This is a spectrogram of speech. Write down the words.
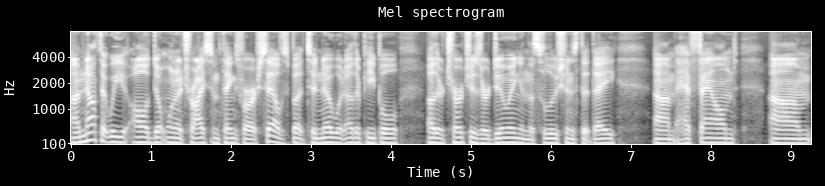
Um, not that we all don't want to try some things for ourselves, but to know what other people, other churches are doing and the solutions that they um, have found um,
